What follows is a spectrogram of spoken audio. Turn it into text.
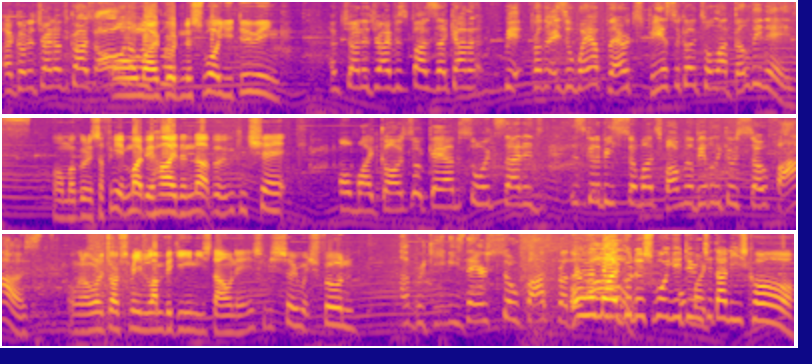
I'm gonna try not to crash. Oh, Oh, my goodness, what are you doing? I'm trying to drive as fast as I can. Wait, brother, is it way up there? It's space. Look how tall that building is. Oh my goodness, I think it might be higher than that, but we can check. Oh my gosh, okay, I'm so excited. This is gonna be so much fun. We'll be able to go so fast. Oh I'm gonna want to drive so many Lamborghinis down here. It's gonna be so much fun. Lamborghinis, they are so fast, brother. Oh, my oh. goodness, what are you Oh doing to Daddy's car?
